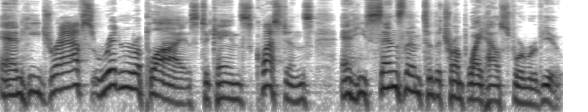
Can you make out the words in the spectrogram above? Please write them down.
And he drafts written replies to Kaine's questions and he sends them to the Trump White House for review.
